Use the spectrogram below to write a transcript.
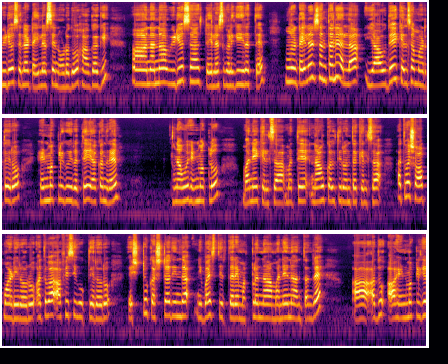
ವೀಡಿಯೋಸ್ ಎಲ್ಲ ಟೈಲರ್ಸೇ ನೋಡೋದು. ಹಾಗಾಗಿ ನನ್ನ ವೀಡಿಯೋಸ್ ಸಹ ಟೈಲರ್ಸ್ಗಳಿಗೆ ಇರುತ್ತೆ. ಟೈಲರ್ಸ್ ಅಂತಲೇ ಅಲ್ಲ, ಯಾವುದೇ ಕೆಲಸ ಮಾಡ್ತಾ ಇರೋ ಹೆಣ್ಮಕ್ಳಿಗೂ ಇರುತ್ತೆ. ಯಾಕಂದರೆ, ನಾವು ಹೆಣ್ಮಕ್ಳು, ಮನೆ ಕೆಲಸ, ಮತ್ತು ನಾವು ಕಲ್ತಿರೋಂಥ ಕೆಲಸ, ಅಥವಾ ಶಾಪ್ ಮಾಡಿರೋರು, ಅಥವಾ ಆಫೀಸಿಗೆ ಹೋಗ್ತಿರೋರು, ಎಷ್ಟು ಕಷ್ಟದಿಂದ ನಿಭಾಯಿಸ್ತಿರ್ತಾರೆ ಮಕ್ಕಳನ್ನ, ಮನೇನ ಅಂತಂದರೆ ಅದು ಆ ಹೆಣ್ಮಕ್ಳಿಗೆ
